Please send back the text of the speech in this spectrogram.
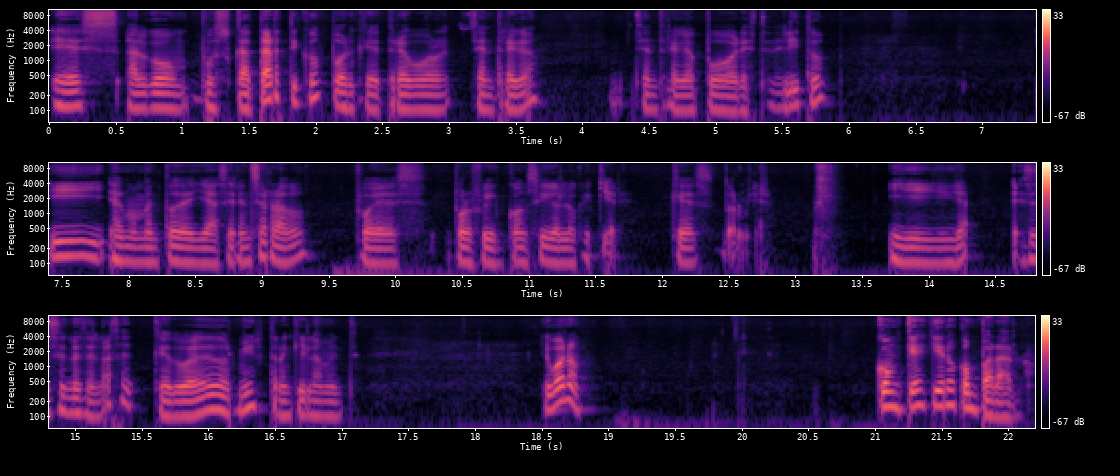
es algo pues catártico porque Trevor se entrega, se entrega por este delito. Y al momento de ya ser encerrado, pues por fin consigue lo que quiere, que es dormir. y ya, ese es el desenlace, que duele dormir tranquilamente. Y bueno, ¿con qué quiero compararlo?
